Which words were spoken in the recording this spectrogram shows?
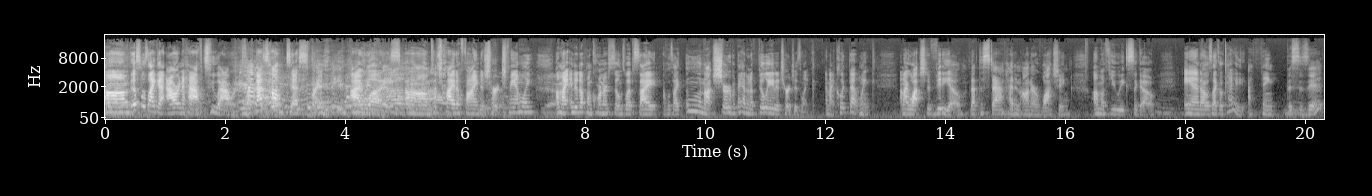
Um, this was like an hour and a half, two hours. Like that's how desperate I was um, to try to find a church family. Um, I ended up on Cornerstone's website. I was like, I'm not sure, but they had an affiliated churches link, and I clicked that link, and I watched a video that the staff had an honor of watching um, a few weeks ago, and I was like, okay, I think this is it.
